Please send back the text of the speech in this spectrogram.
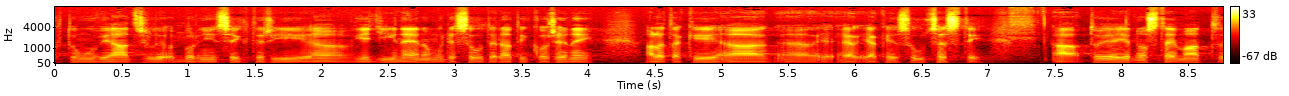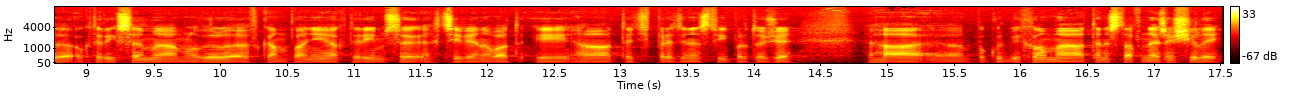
k tomu vyjádřili odborníci, kteří vědí nejenom, kde jsou teda ty kořeny, ale taky, jaké jsou cesty. A to je jedno z témat, o kterých jsem mluvil v kampani a kterým se chci věnovat i teď v prezidentství, protože pokud bychom ten stav neřešili,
